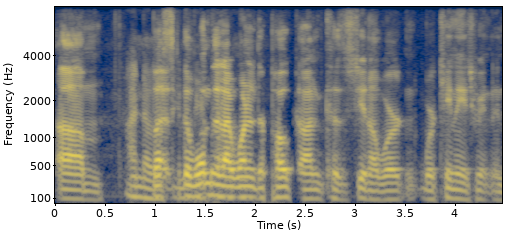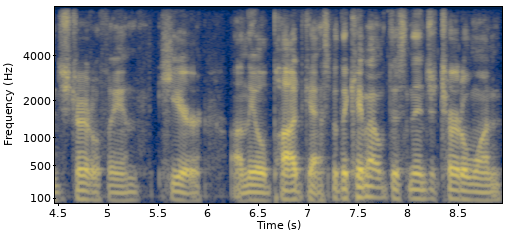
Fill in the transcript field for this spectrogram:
Um, I know. but the one that I wanted to poke on because you know we're we're Teenage Mutant Ninja Turtle fan here on the old podcast, but they came out with this Ninja Turtle one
